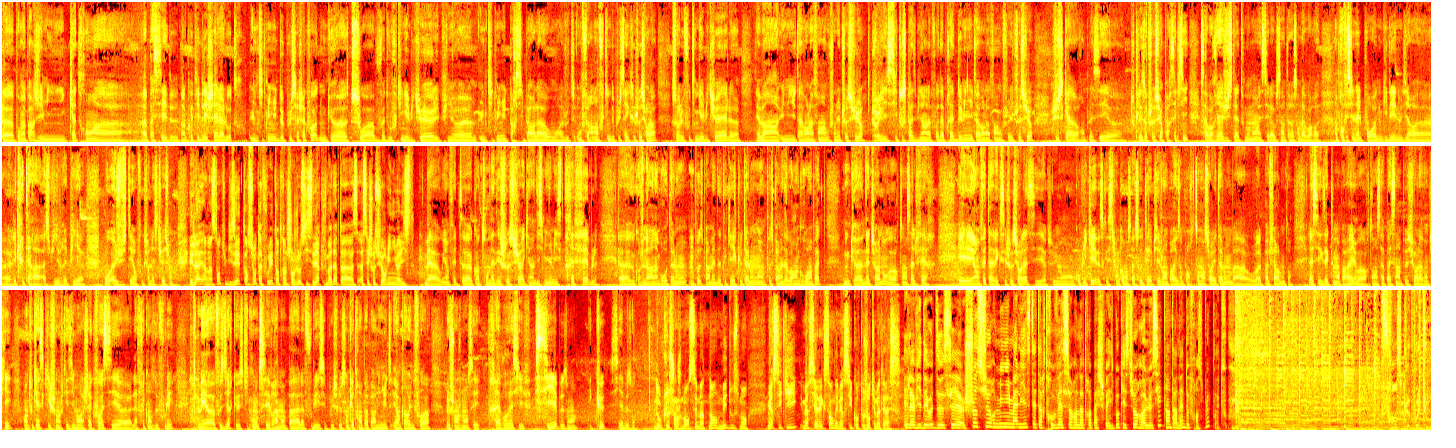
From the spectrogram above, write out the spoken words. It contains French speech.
Euh, pour ma part, j'ai mis 4 ans à, à passer d'un côté de l'échelle à l'autre. Une petite minute de plus à chaque fois. Donc euh, soit vous faites vos footings habituels et puis euh, une petite minute par-ci par-là où on rajoute, on fait un footing de plus avec ces chaussures-là. Soit le footing habituel, euh, et ben une minute avant la fin, vous changez de chaussure. Ah oui. Puis si tout se passe bien la fois d'après, deux minutes avant la fin, vous changez de chaussure, jusqu'à remplacer euh, toutes les autres chaussures par celle-ci. Savoir réajuster à tout moment et c'est là où c'est intéressant d'avoir euh, un professionnel pour euh, nous guider et nous dire euh, les critères à, à suivre et puis euh, ou ajuster en fonction de la situation. Et là, à l'instant, tu me disais, attention, ta foulée est en train de changer aussi. C'est-à-dire que je m'adapte à, à ces chaussures minimalistes. Bah oui, en fait, euh, quand on a des chaussures avec un indice minimaliste très faible, euh, donc en général un gros talon, on peut se permettre d'attaquer avec le talon et on peut se permettre d'avoir un gros impact. Donc euh, naturellement, on va avoir tendance à le faire. Et en fait, avec ces chaussures-là, c'est absolument compliqué parce que si on commence à sauter à pieds joints, par exemple, en retombant sur les talons, bah on va pas le faire longtemps. Là, c'est exactement pareil. On va avoir tendance à passer un peu sur l'avant-pied. En tout cas, ce qui change quasiment à chaque fois, c'est euh, la fréquence de foulée. Mais euh, faut se dire que ce qui compte, c'est vraiment pas la foulée, c'est plus le 180 pas par minute. Et encore une fois, le changement, c'est très progressif, s'il y a besoin, et que s'il y a besoin. Donc le changement, c'est maintenant, mais doucement. Merci qui Merci Alexandre et merci Cours Toujours, tu m'intéresses. Et la vidéo de ces chaussures minimalistes est à retrouver sur notre page Facebook et sur le site internet de France Bleu Poitou. France Bleu Poitou.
